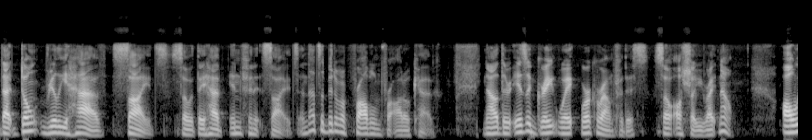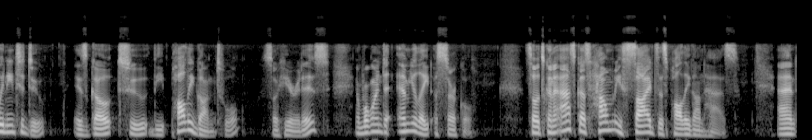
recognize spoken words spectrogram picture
that don't really have sides. So they have infinite sides. And that's a bit of a problem for AutoCAD. Now there is a great way workaround for this. So I'll show you right now. All we need to do is go to the polygon tool. So here it is. And we're going to emulate a circle. So it's going to ask us how many sides this polygon has. And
